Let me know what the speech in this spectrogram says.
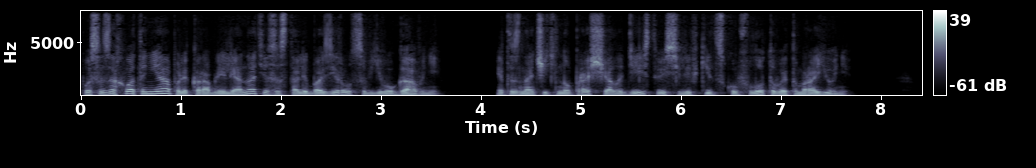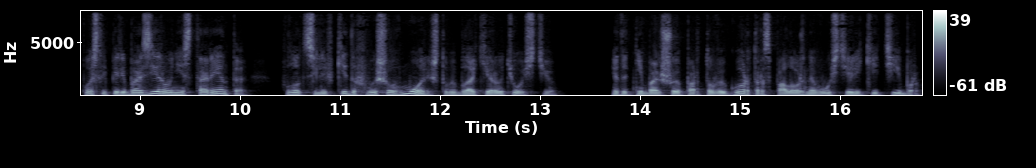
После захвата Неаполя корабли Леонатиса стали базироваться в его гавани. Это значительно упрощало действия Селевкидского флота в этом районе. После перебазирования из Торрента флот Селевкидов вышел в море, чтобы блокировать Остию. Этот небольшой портовый город, расположенный в устье реки Тибр,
